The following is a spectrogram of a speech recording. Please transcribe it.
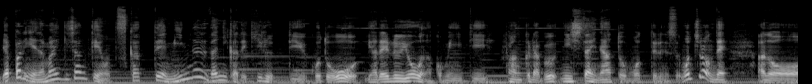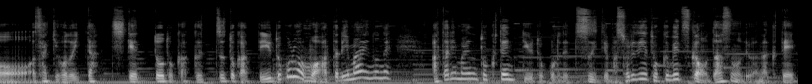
やっぱりね、生意気じゃんけんを使ってみんなで何かできるっていうことをやれるようなコミュニティ、ファンクラブにしたいなと思ってるんです。もちろんね、あの先ほど言ったチケットとかグッズとかっていうところはもう当たり前のね、当たり前の特典っていうところでついて、まあ、それで特別感を出すのではなくて、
